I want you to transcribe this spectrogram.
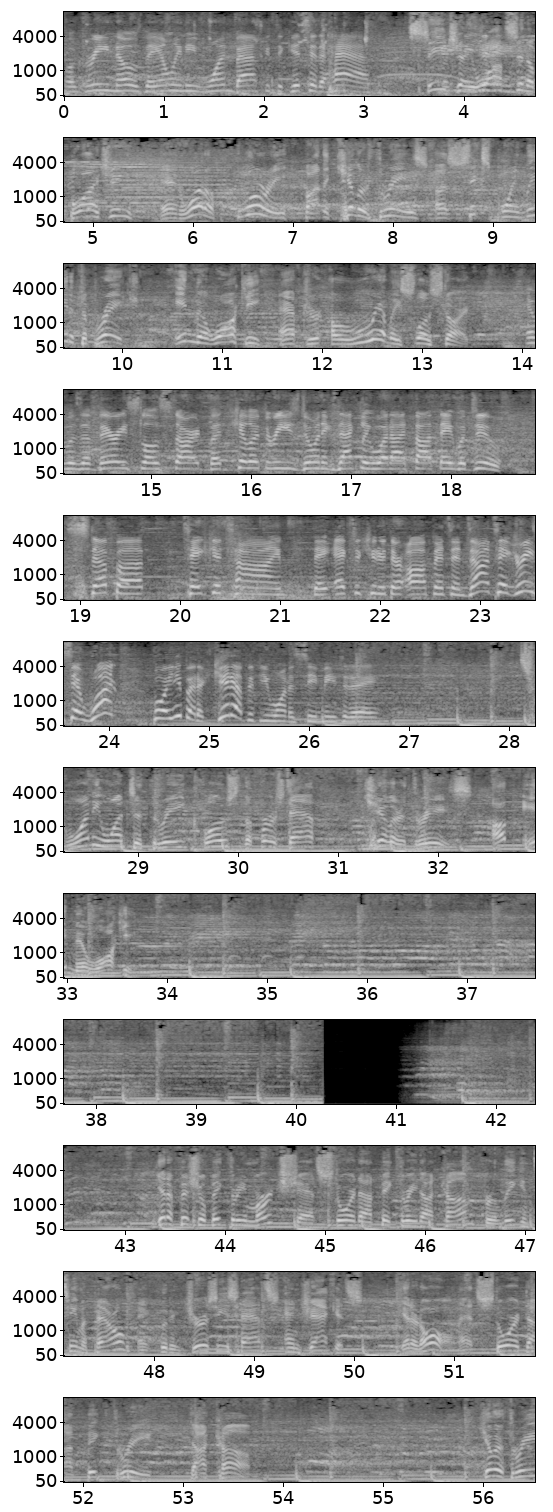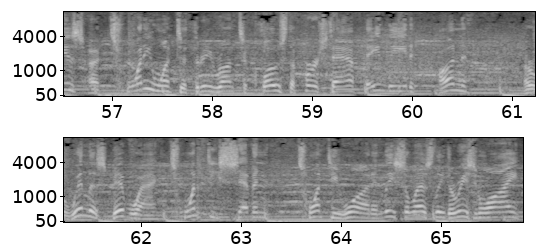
Well, Green knows they only need one basket to get to the half. CJ Watson obliging, and what a flurry by the Killer Threes. A six-point lead at the break in Milwaukee after a really slow start. It was a very slow start, but Killer Threes doing exactly what I thought they would do. Step up, take your time. They executed their offense, and Donte Greene said, what? Boy, you better get up if you want to see me today. 21 to 3, close to the first half. Killer threes up in Milwaukee. Get official Big Three merch at store.big3.com for league and team apparel, including jerseys, hats, and jackets. Get it all at store.big3.com. Killer Threes, a 21 3 run to close the first half. They lead un or winless bivouac 27-21 and lisa leslie the reason why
